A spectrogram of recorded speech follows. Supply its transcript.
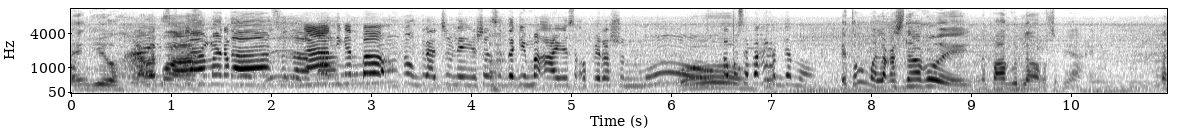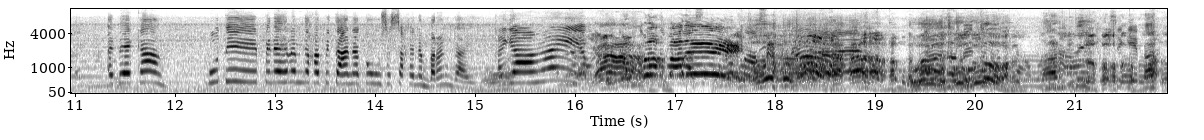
Thank you. Salamat po ah. Salamat ah. Salamat. Ingat po. Congratulations sa naging maayos ang operasyon mo. Oo. Kamusta pakiramdam mo? Ito, malakas na ako eh. Napagod lang ako sa biyahe. Ay, Bekang, buti na kapitana itong sasakyan ng barangay. Kaya nga eh. Welcome back, pare! Aba, ano ito? Party. Sige po.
